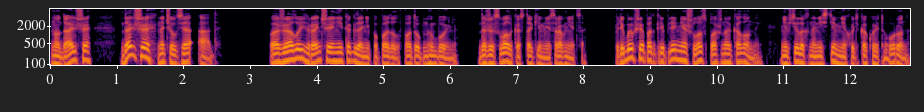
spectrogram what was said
Но дальше... Дальше начался ад. Пожалуй, раньше я никогда не попадал в подобную бойню. Даже свалка с таким не сравнится. Прибывшее подкрепление шло сплошной колонной, не в силах нанести мне хоть какой-то урон,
